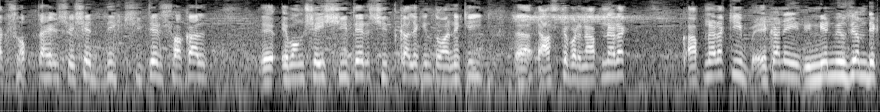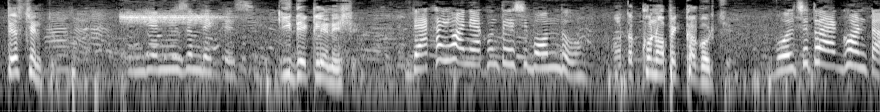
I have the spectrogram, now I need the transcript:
এক সপ্তাহের শেষের দিক শীতের সকাল এবং সেই শীতের শীতকালে কিন্তু অনেকেই আসতে পারেন। আপনারা আপনারা কি এখানে ইন্ডিয়ান মিউজিয়াম দেখতে এসেছেন? ইন্ডিয়ান মিউজিয়াম দেখতে এসেছি। কি দেখলেন এসে? দেখাই হয়নি এখন তো এসে বন্ধ। কতক্ষণ অপেক্ষা করছে? বলছে তো এক ঘণ্টা।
